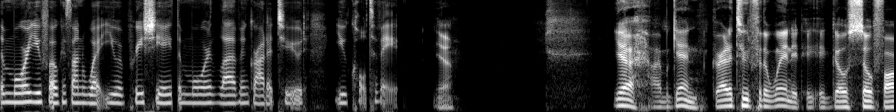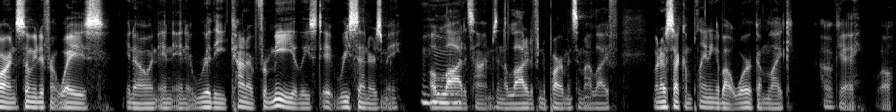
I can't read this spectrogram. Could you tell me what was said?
the more you focus on what you appreciate, the more love and gratitude you cultivate. Yeah. Yeah. Um, again, gratitude for the win. It, it it goes so far in so many different ways, you know, and, and, and it really kind of, for me at least, it recenters me a Mm-hmm. lot of times in a lot of different departments in my life. When I start complaining about work, I'm like, okay, well,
